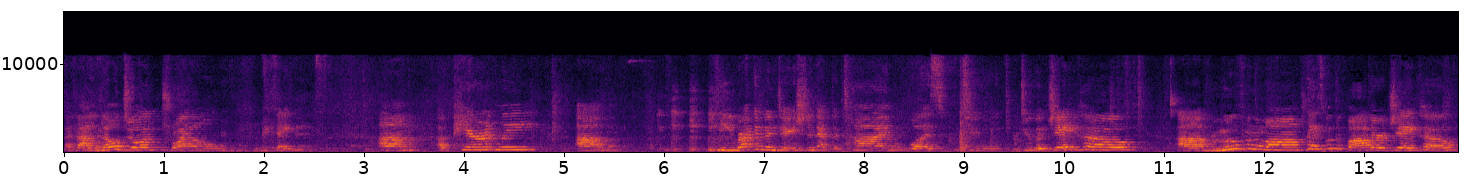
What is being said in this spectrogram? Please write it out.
I filed no joint trial statements. Um, apparently, um, the recommendation at the time was to do a JCO, um, remove from the mom, place with the father, JCO,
